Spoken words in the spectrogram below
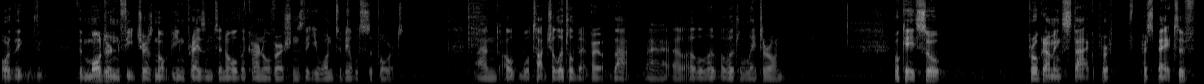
or the, the, the modern features not being present in all the kernel versions that you want to be able to support. And I'll, we'll touch a little bit about that uh, a, a, little later on. Okay, so programming stack per perspective,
